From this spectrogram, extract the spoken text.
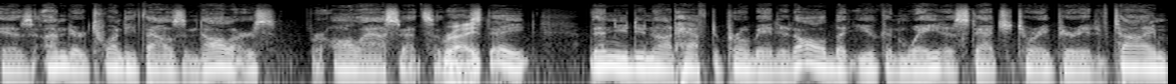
is under $20,000 for all assets of right. the estate, then you do not have to probate at all, but you can wait a statutory period of time,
